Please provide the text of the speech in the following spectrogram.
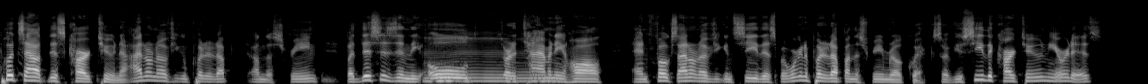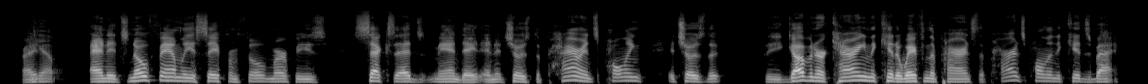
puts out this cartoon. Now, I don't know if you can put it up on the screen, but this is in the old sort of Mm. Tammany Hall And folks, I don't know if you can see this, but we're going to put it up on the screen real quick. So if you see the cartoon, here it is, right? Yep. And it's no family is safe from Phil Murphy's sex ed mandate, and it shows the parents pulling. It shows the the governor carrying the kid away from the parents, the parents pulling the kids back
